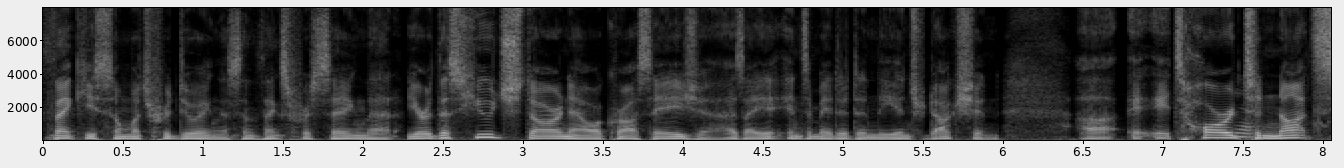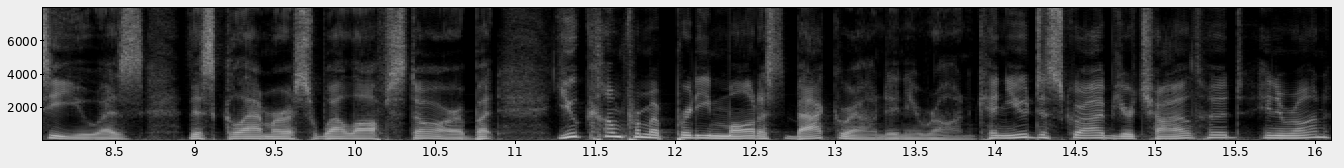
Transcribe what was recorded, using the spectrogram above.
Thank you so much for doing this, and thanks for saying that. You're this huge star now across Asia, as I intimated in the introduction. Uh, it's hard yeah. to not see you as this glamorous, well-off star, but you come from a pretty modest background in Iran. Can you describe your childhood in Iran?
